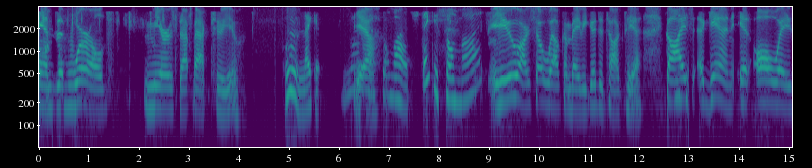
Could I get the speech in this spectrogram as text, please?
and the world mirrors that back to you. Ooh, like it. Love Yeah. so much. Thank you so much. You are so welcome, baby. Good to talk to you. Guys, again, it always,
